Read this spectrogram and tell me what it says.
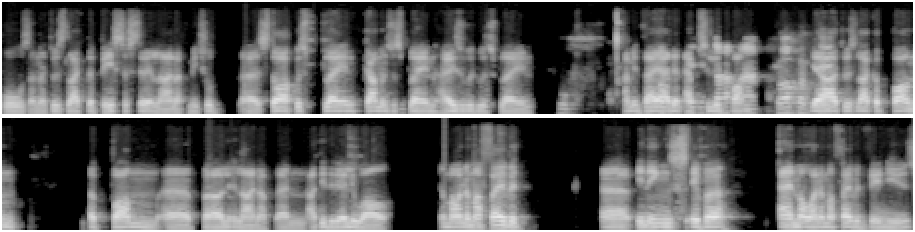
balls, and it was like the best Australian lineup. Mitchell uh, Starc was playing, Cummins was playing, Hazlewood was playing. I mean, they had an absolute bomb. Yeah, it was like a bomb a bomb uh, bowling lineup, and I did really well. And one of my favorite uh, innings ever, and my one of my favorite venues.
